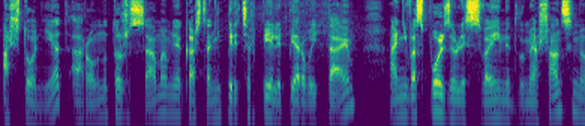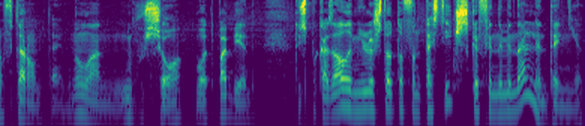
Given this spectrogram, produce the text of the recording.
а что нет, а ровно то же самое, мне кажется. Они перетерпели первый тайм, они воспользовались своими двумя шансами во втором тайме. Ну ладно, ну все, вот победа. То есть показал Эмилю что-то фантастическое, феноменальное? Да нет.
